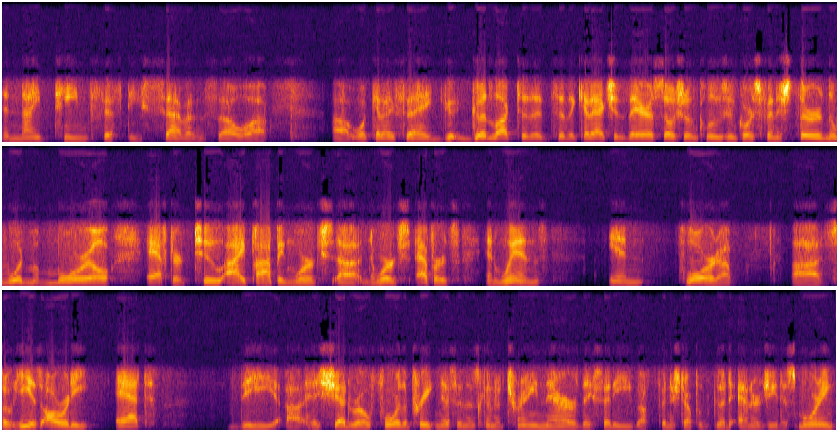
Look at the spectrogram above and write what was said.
in 1957. So uh, uh, what can I say? G- good luck to the to the connections there. Social Inclusion, of course, finished third in the Wood Memorial after two eye-popping works uh, works efforts and wins in Florida. Uh, so he is already at the uh, his shed row for the Preakness and is going to train there. They said he uh, finished up with good energy this morning.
